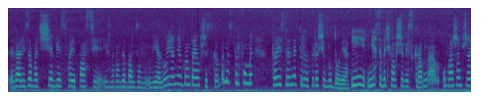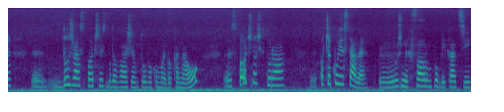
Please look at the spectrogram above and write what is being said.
realizować siebie, swoje pasje jest naprawdę bardzo wielu i oni oglądają wszystko. Natomiast perfumy to jest rynek, który dopiero się buduje. I nie chcę być fałszywie skromna, uważam, że y, duża społeczność zbudowała się tu wokół mojego kanału. Y, Społeczność, która y, oczekuje stale różnych form, publikacji,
